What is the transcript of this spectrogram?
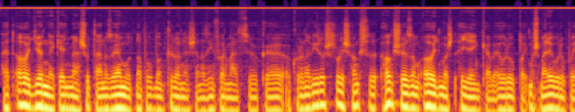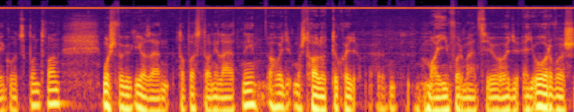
Hát ahogy jönnek egymás után az elmúlt napokban különösen az információk a koronavírusról, és hangsúlyozom, ahogy most egyre inkább európai, most már európai gócpont van, most fogjuk igazán tapasztalni, látni, ahogy most hallottuk, hogy mai információ, hogy egy orvos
